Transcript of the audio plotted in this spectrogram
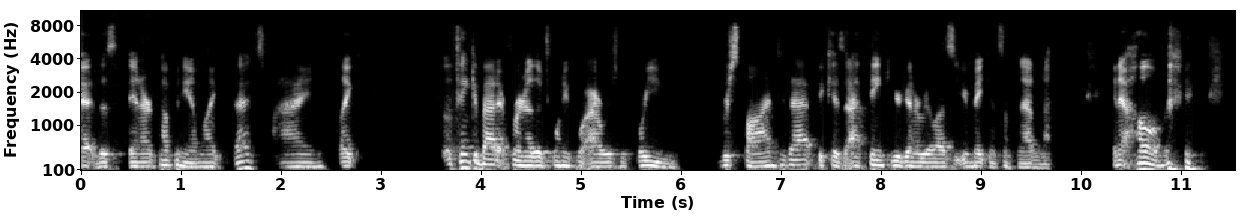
at this in our company, I'm like, that's fine. Like, think about it for another 24 hours before you respond to that, because I think you're going to realize that you're making something out of nothing. And at home,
